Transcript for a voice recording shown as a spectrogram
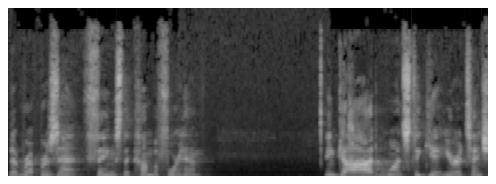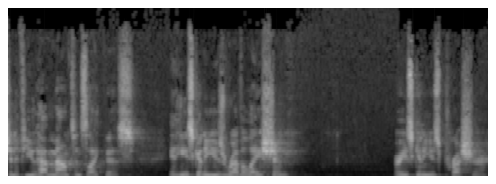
that represent things that come before Him. And God wants to get your attention if you have mountains like this. And he's going to use revelation or he's going to use pressure.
